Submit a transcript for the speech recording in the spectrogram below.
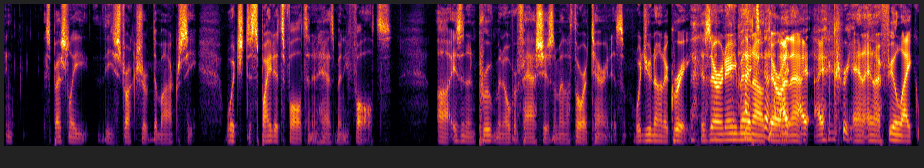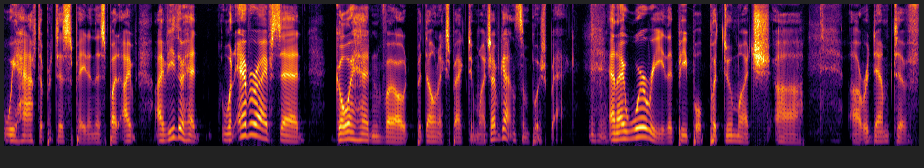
and especially the structure of democracy, which, despite its faults, and it has many faults, uh, is an improvement over fascism and authoritarianism. Would you not agree? Is there an amen out there on I, that? I, I agree. and and I feel like we have to participate in this. But I've I've either had whenever I've said go ahead and vote, but don't expect too much. I've gotten some pushback, and I worry that people put too much uh, uh, redemptive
